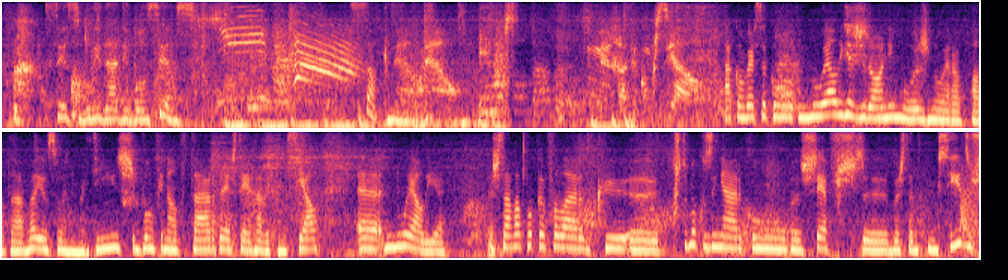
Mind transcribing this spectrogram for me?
Sensibilidade e bom senso. Só que não. Não. Era o que faltava. Na Rádio Comercial. A conversa com Noélia Jerónimo, hoje no Era o que Faltava. Eu sou Ana Martins, bom final de tarde, esta é a Rádio Comercial. Uh, Noélia, Estava há pouco a falar de que uh, costuma cozinhar com uh, chefes uh, bastante conhecidos,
